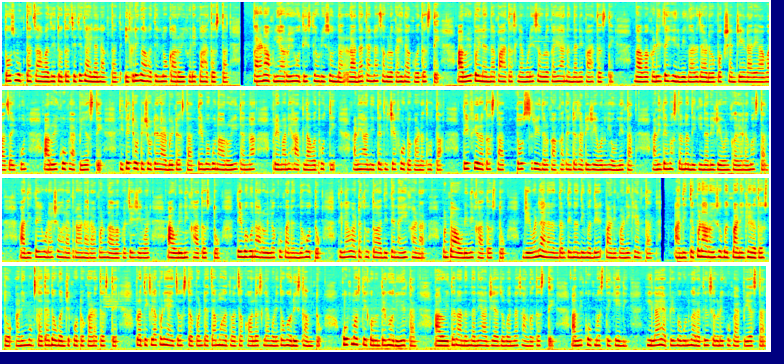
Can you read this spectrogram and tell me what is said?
तोच मुक्ताचा आवाज येतो तसे ते जायला लागतात. इकडे गावातील लोक आरोहीकडे पाहत असतात. कारण आपली आरोही होतीच तेवढी सुंदर. राधा त्यांना सगळं काही दाखवत असते. आरोही पहिल्यांदा पाहत असल्यामुळे सगळं काही आनंदाने पाहत असते. गावाकडील ते हिरवीगार झाडं पक्ष्यांचे येणारे आवाज ऐकून आरोही खूप हॅपी असते. तिथे छोटे छोटे रॅबिट असतात. ते बघून आरोही त्यांना प्रेमाने हात लावत होती आणि आदित्य तिचे फोटो काढत होता. ते फिरत असतात. तोच श्रीधर काका त्यांच्यासाठी जेवण घेऊन येतात आणि ते मस्त नदी किनारी जेवण करायला बसतात. आदित्य एवढ्या शहरात राहणारा पण गावाकडचे जेवण आवडीने खात असतो. ते बघून आरोहीला खूप आनंद होतो. तिला वाटत होतं आदित्य नाही खाणार पण तो आवडीने खात असतो. जेवण झाल्यानंतर ते नदीमध्ये पाणी पाणी खेळतात. आदित्य पण आरोहीसोबत पाणी खेळत असतो आणि मुक्ता त्या दोघांचे फोटो काढत असते. प्रतीकला पण यायचं असतं पण त्याचा महत्त्वाचा कॉल असल्यामुळे तो घरीच थांबतो. खूप मस्ती करून ते घरी येतात. आरोही तर आनंदाने आजी आजोबांना सांगत असते आम्ही खूप मस्ती केली. हिला हॅपी बघून घरातील सगळे खूप हॅपी असतात.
